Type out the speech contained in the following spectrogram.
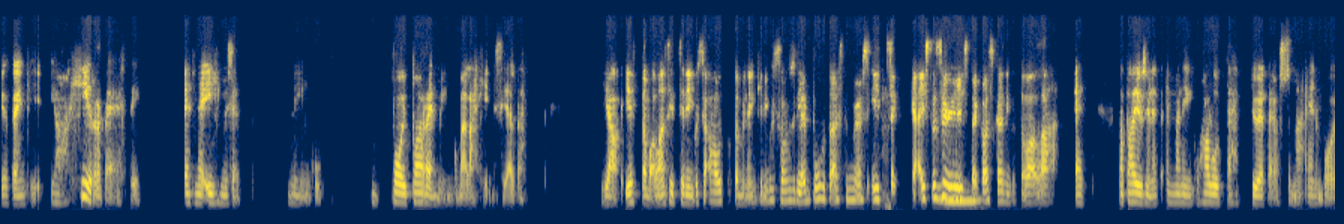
jotenkin ihan hirveästi, että ne ihmiset niin kuin, voi paremmin, kun mä lähdin sieltä. Ja, ja tavallaan sitten se, niin kuin se auttaminenkin, niin kuin se on silleen puhtaasti myös itsekkäistä syistä, mm. koska niin kuin tavallaan, että mä tajusin, että en mä niin kuin halua tehdä työtä, jossa mä en voi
